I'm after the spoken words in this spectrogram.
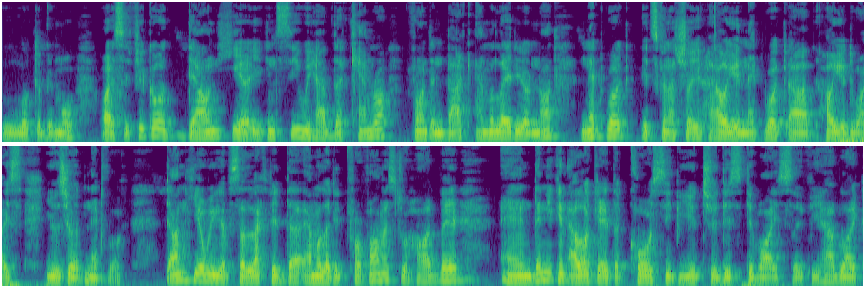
look a bit more. All right, so if you go down here, you can see we have the camera front and back emulated or not. Network, it's gonna show you how your network, uh, how your device use your network. Down here, we have selected the emulated performance to hardware and then you can allocate the core CPU to this device. So if you have like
